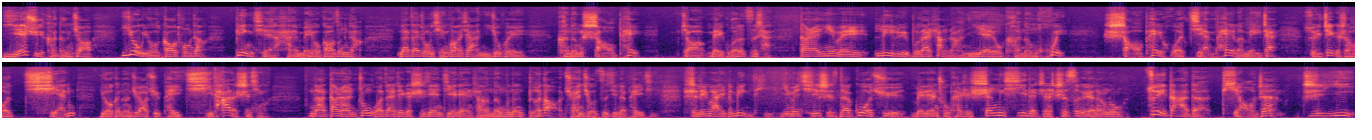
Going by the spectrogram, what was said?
也许可能叫又有高通胀，并且还没有高增长。那在这种情况下，你就会可能少配叫美国的资产。当然，因为利率不再上涨，你也有可能会。少配或减配了美债，所以这个时候钱有可能就要去配其他的事情了。那当然，中国在这个时间节点上能不能得到全球资金的配给是另外一个命题。因为其实，在过去美联储开始升息的这十四个月当中，最大的挑战之一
